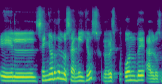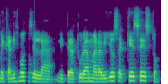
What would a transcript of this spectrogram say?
El Señor de los Anillos responde a los mecanismos de la literatura maravillosa. ¿Qué es esto?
